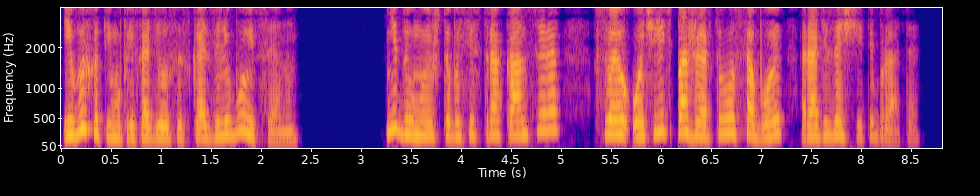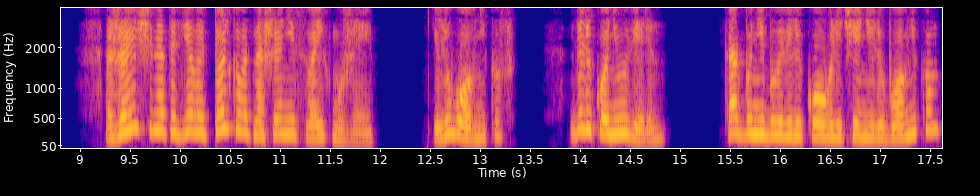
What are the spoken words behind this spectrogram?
и выход ему приходилось искать за любую цену. Не думаю, чтобы сестра канцлера в свою очередь пожертвовала собой ради защиты брата. Женщины это делают только в отношении своих мужей и любовников. Далеко не уверен. Как бы ни было велико увлечение любовником,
